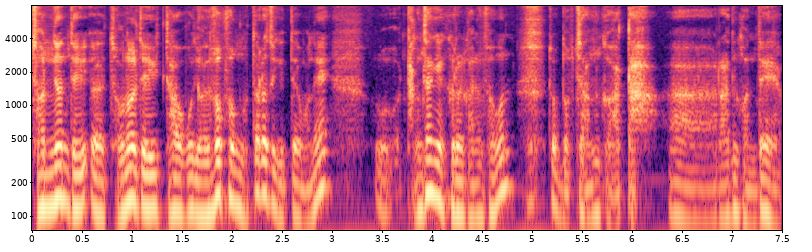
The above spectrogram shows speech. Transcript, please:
전년 데이, 어, 전월 데이터하고 연속성도 떨어지기 때문에 어, 당장에 그럴 가능성은 좀 높지 않은 것 같다라는 건데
